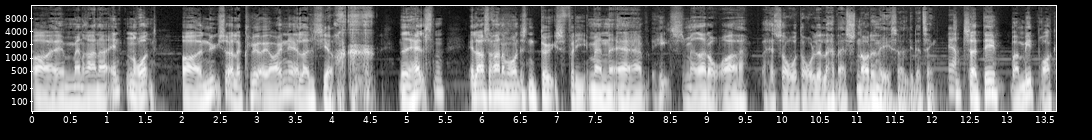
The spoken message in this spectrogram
og uh, man render enten rundt og nyser eller klør i øjnene, eller siger ned i halsen, eller også render man rundt i sådan en døs, fordi man er helt smadret over at have sovet dårligt, eller have været snottet næse og alle de der ting. Ja. Så det var mit brok.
